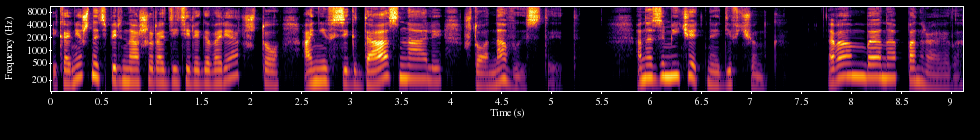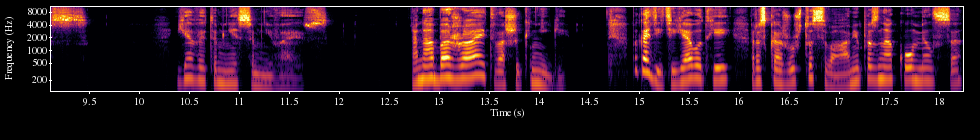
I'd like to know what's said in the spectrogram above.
И, конечно, теперь наши родители говорят, что они всегда знали, что она выстоит. Она замечательная девчонка. Вам бы она понравилась. Я в этом не сомневаюсь. Она обожает ваши книги. Погодите, я вот ей расскажу, что с вами познакомился.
